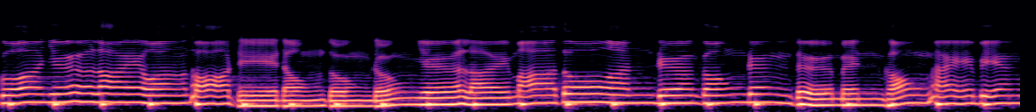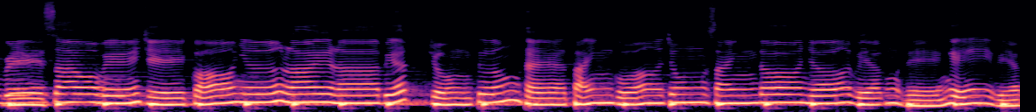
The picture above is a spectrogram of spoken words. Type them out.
của Như Lai hoàng thọ trì đồng tùng đúng như lời mà tu hành đường công đức từ mình không hay biên vì sao có Như Lai là biết trùng tướng thể tánh của chúng sanh, đó nhớ việc gì, nghĩ việc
